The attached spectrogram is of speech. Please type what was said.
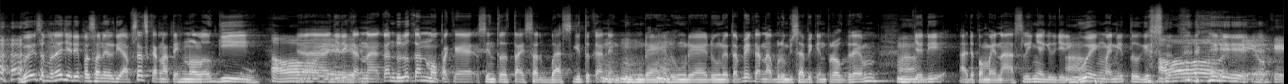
gue sebenarnya jadi personil di Upstairs karena teknologi. Oh, iya, Ya, jadi iya. karena kan dulu kan mau pakai synthesizer bass gitu kan yang dung deng dung deng dung deng tapi karena belum bisa bikin program jadi ada pemain aslinya gitu. Jadi gue yang main itu gitu. Oh, oke oke.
